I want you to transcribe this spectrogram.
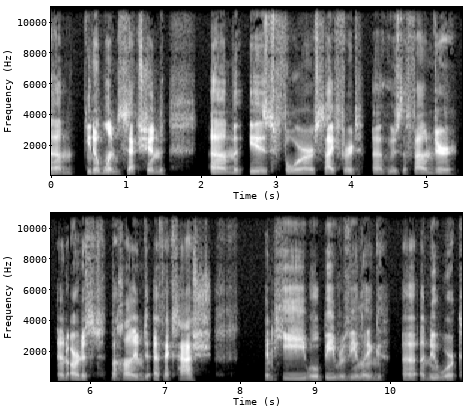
Um, you know, one section um, is for ciphrd, uh, who's the founder and artist behind FX Hash, and he will be revealing uh, a new work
